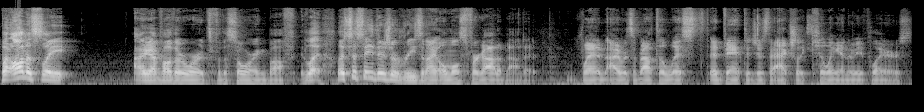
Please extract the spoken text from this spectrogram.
but honestly, I have other words for the soaring buff. Let, let's just say there's a reason I almost forgot about it when I was about to list advantages to actually killing enemy players.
